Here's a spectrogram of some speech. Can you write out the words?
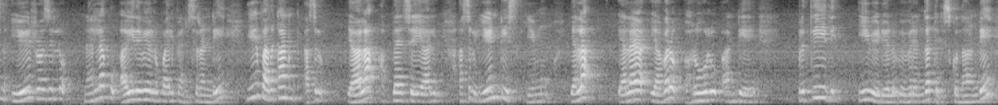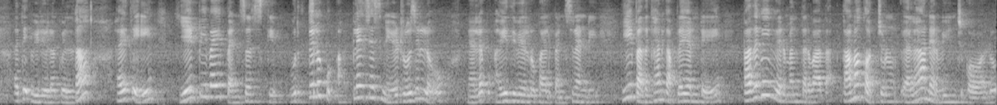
చేసిన ఏడు రోజుల్లో నెలకు ఐదు వేల రూపాయలు పెన్షన్ ఈ పథకానికి అసలు ఎలా అప్లై చేయాలి? అసలు ఏంటి స్కీము? ఎలా ఎలా ఎవరు అర్హులు అంటే ప్రతిదీ ఈ వీడియోలో వివరంగా తెలుసుకుందాం అండి. అయితే వీడియోలోకి వెళ్దాం. అయితే ఏపీవై పెన్షన్ స్కీమ్ వృద్ధులకు అప్లై చేసిన ఏడు రోజుల్లో నెలకు ఐదు వేల రూపాయల పెన్షన్ అండి. ఈ పథకానికి అప్లై అంటే పదవీ విరమణ తర్వాత తమ ఖర్చులను ఎలా నిర్వహించుకోవాలో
